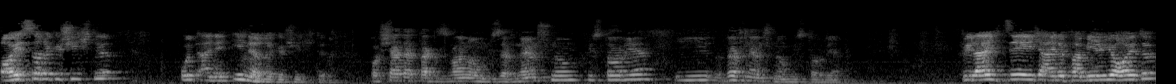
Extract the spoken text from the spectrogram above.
äußere Geschichte und eine innere Geschichte. posiada tak zwaną zewnętrzną historię i wewnętrzną historię. Vielleicht sehe ich eine Familie heute.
